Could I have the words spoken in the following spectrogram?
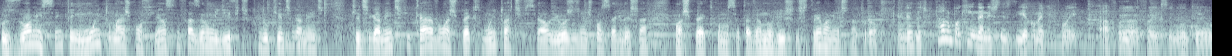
os homens sentem muito mais confiança em fazer um lift do que antigamente. Que antigamente ficava um aspecto muito artificial e hoje a gente consegue deixar um aspecto, como você está vendo no Richard, extremamente natural. É verdade. Fala um pouquinho da anestesia, como é que foi? Ah, foi, foi excelente. Eu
